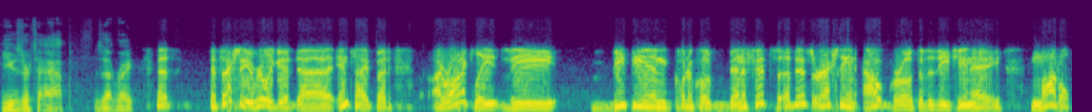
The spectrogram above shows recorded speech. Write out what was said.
user to app. Is that right? That, that's actually a really good uh, insight, but ironically, the VPN quote unquote benefits of this are actually an outgrowth of the ZTNA model.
